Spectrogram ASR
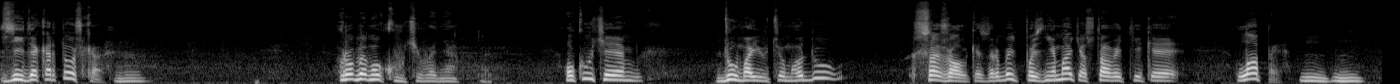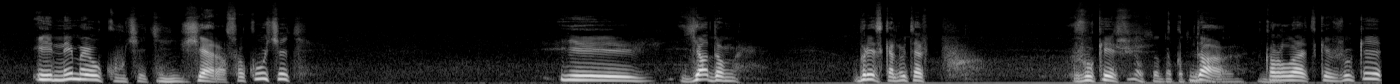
зійде картошка, робимо окучування. Окучуємо, думаю, в цьому году сажалки зробити, познімати, оставити тільки лапи і ними окучить. Ще раз окучить. І ядом бризка, ну це ж жуки ж. Ну, все одно потрібно. Да, королевські жуки.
